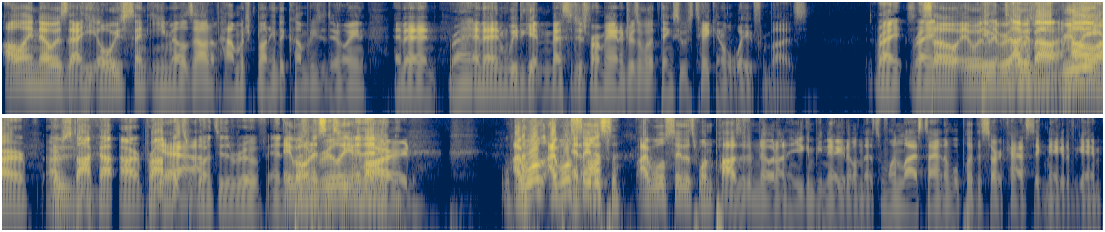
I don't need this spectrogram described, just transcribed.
All I know is that he always sent emails out of how much money the company's doing, and then Right. and then we'd get messages from our managers of what things he was taking away from us. Right, right. So it was. he it would it talk was about really, how our our was- stock uh, our profits yeah. were going through the roof, and it was bonuses. really and he- hard. I will. I will say also- this. I will say this one positive note on him. You can be negative on this one last time, and then we'll play the sarcastic negative game.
